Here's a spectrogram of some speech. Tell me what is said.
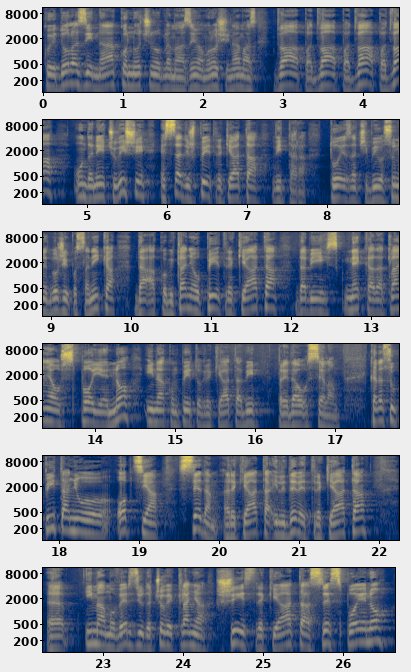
koje dolazi nakon noćnog namaza. Imamo noćni namaz dva, pa dva, pa dva, pa dva, onda neću više, e sad još pet rekiata vitara. To je znači bio sunet Božijeg poslanika da ako bi klanjao pet rekiata, da bi nekada klanjao spojeno i nakon petog rekiata bi predao selam. Kada su u pitanju opcija sedam rekiata ili devet rekiata, e, imamo verziju da čovjek klanja šest rekiata, sve spojeno,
